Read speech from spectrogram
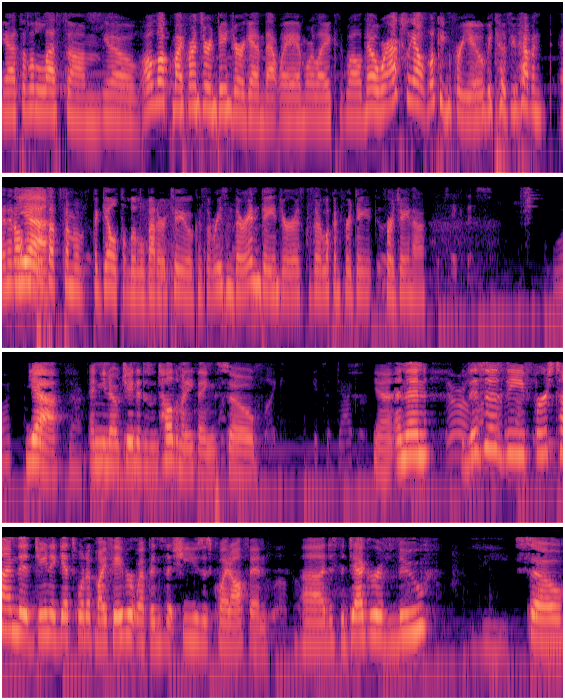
Yeah, it's a little less, um, you know, oh look, my friends are in danger again that way, and we're like, well, no, we're actually out looking for you because you haven't, and it also Yeah. sets up some of the guilt a little better too, because the reason they're in danger is because they're looking for da- for Jaina. Yeah, and you know Jaina doesn't tell them anything, so yeah. And then this is the first time that Jaina gets one of my favorite weapons that she uses quite often. Uh, it is the dagger of Lugh. So?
